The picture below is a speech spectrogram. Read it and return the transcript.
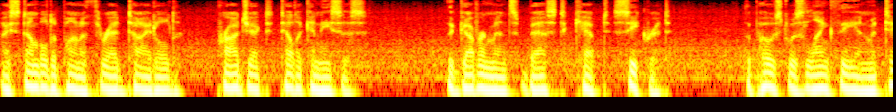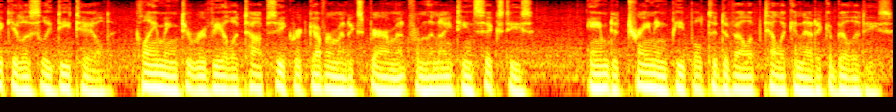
I stumbled upon a thread titled Project Telekinesis, the government's best kept secret. The post was lengthy and meticulously detailed, claiming to reveal a top secret government experiment from the 1960s aimed at training people to develop telekinetic abilities.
